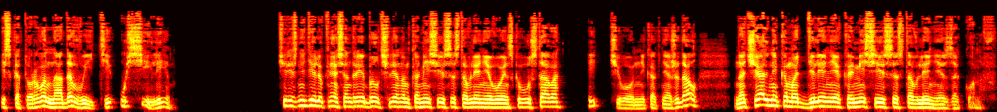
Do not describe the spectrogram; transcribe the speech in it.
из которого надо выйти усилием. Через неделю князь Андрей был членом комиссии составления воинского устава, и, чего он никак не ожидал, начальником отделения комиссии составления законов.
